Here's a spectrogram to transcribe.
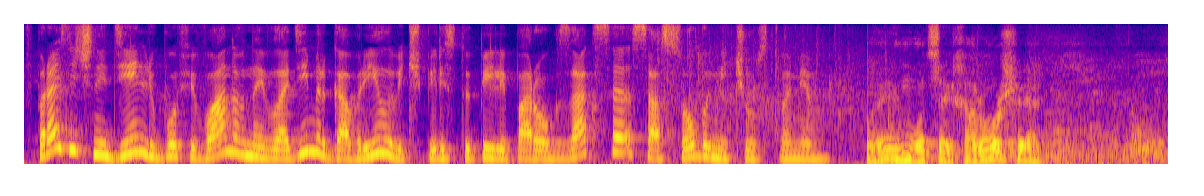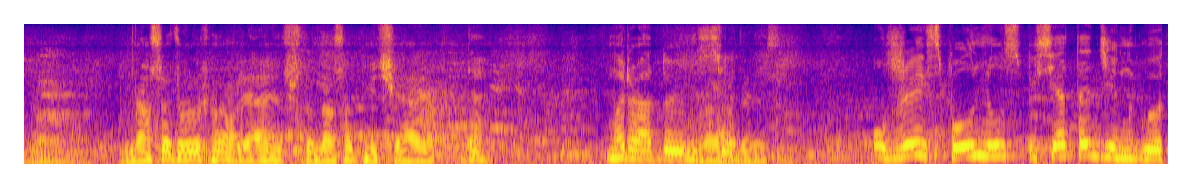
В праздничный день Любовь Ивановна и Владимир Гаврилович переступили порог ЗАГСа с особыми чувствами. Эмоции хорошие. Нас это вдохновляет, что нас отмечают. Да, мы радуемся. Мы радуемся уже исполнилось 51 год.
